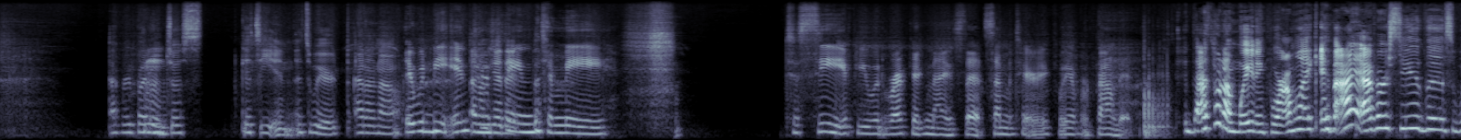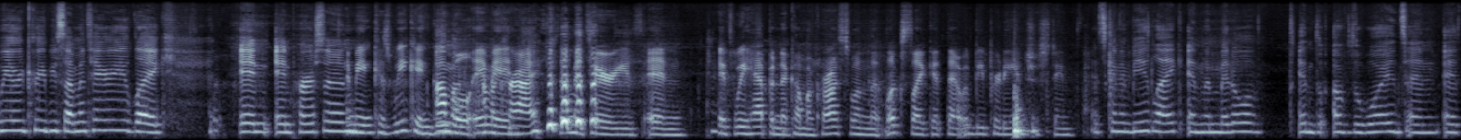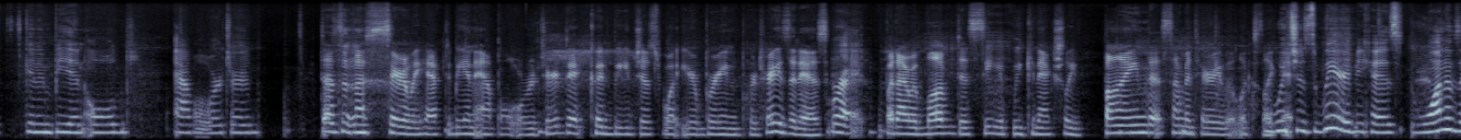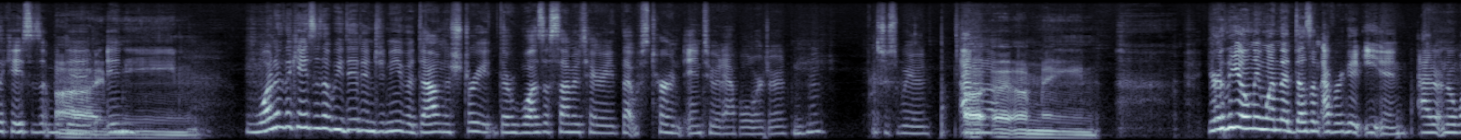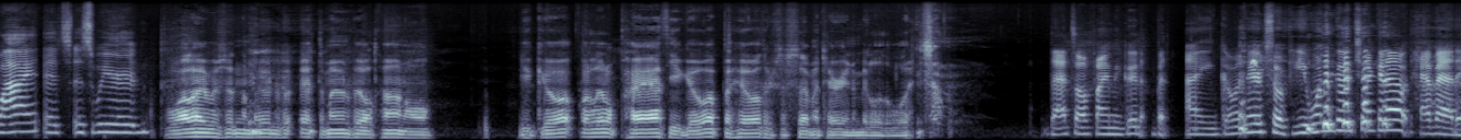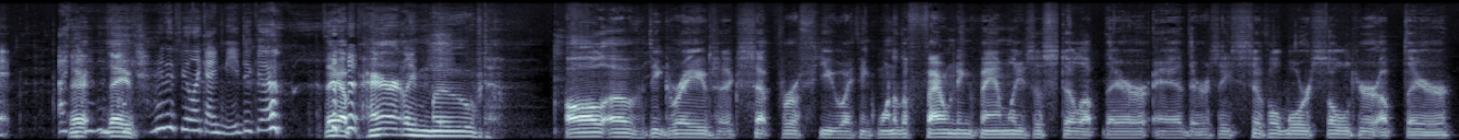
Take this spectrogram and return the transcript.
everybody Hmm. just gets eaten. It's weird. I don't know. It would be don't get it. interesting to me to see if you would recognize that cemetery if we ever found it. That's what I'm waiting for. I'm like, if I ever see this weird, creepy cemetery, like in in person, I mean, because we can Google I'm a image cemeteries, and if we happen to come across one that looks like it, that would be pretty interesting. it's gonna be like in the middle of in the, of the woods, and it's gonna be an old apple orchard. Doesn't necessarily have to be an apple orchard. It could be just what your brain portrays it as. Right. But I would love to see if we can actually find a cemetery that looks like Which it. is weird because one of the cases that we did I in mean, one of the cases that we did in Geneva down the street, there was a cemetery that was turned into an apple orchard. hmm It's just weird. I, I don't know. I, I mean, You're the only one that doesn't ever get eaten. I don't know why. It's it's weird. while I was in the moon at the Moonville Tunnel, you go up a little path, you go up a hill. There's a cemetery in the middle of the woods. That's all fine and good, but I ain't going there. So if you want to go check it out, have at it. I They're- kind of, they've- I kind of feel like I need to go. they apparently moved all of the graves except for a few. I think one of the founding families is still up there, and there's a Civil War soldier up there,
